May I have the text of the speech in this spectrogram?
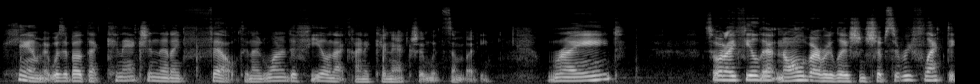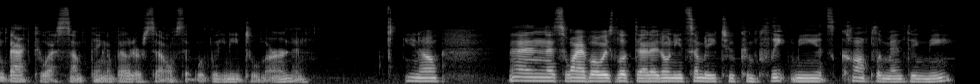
him, it was about that connection that I'd felt. And I'd wanted to feel that kind of connection with somebody, right? So when I feel that in all of our relationships, they're reflecting back to us something about ourselves that we need to learn. And, you know, and that's why I've always looked at I don't need somebody to complete me, it's complementing me.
